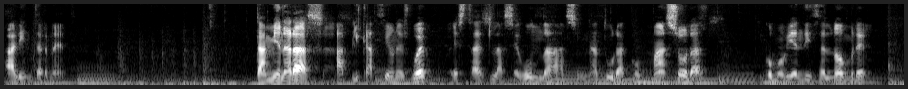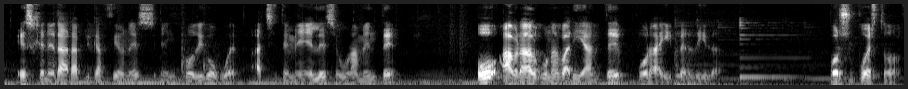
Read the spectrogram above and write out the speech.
al Internet. También harás aplicaciones web, esta es la segunda asignatura con más horas, como bien dice el nombre, es generar aplicaciones en código web, HTML seguramente, o habrá alguna variante por ahí perdida. Por supuesto,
